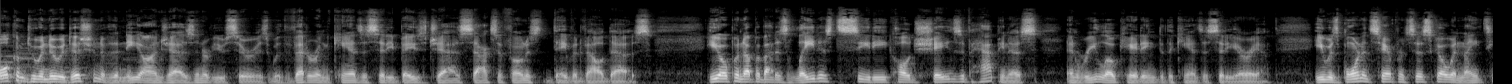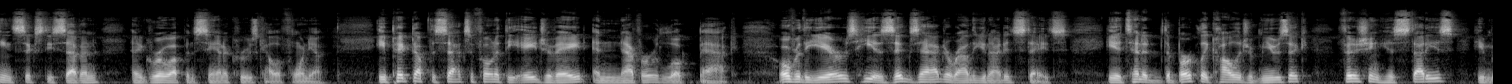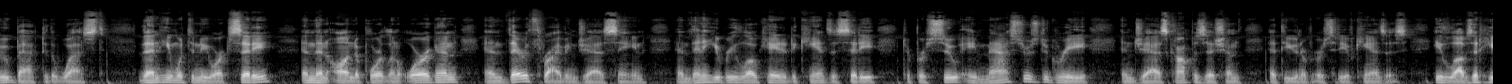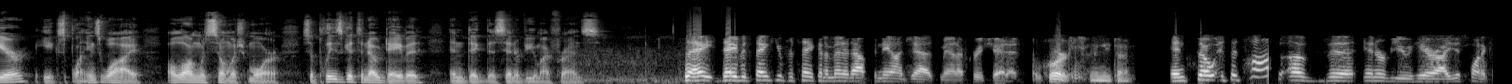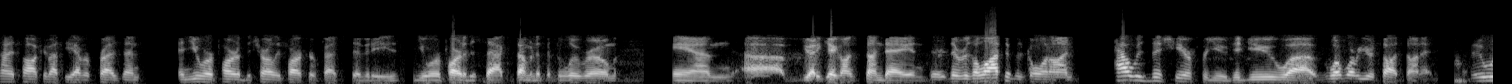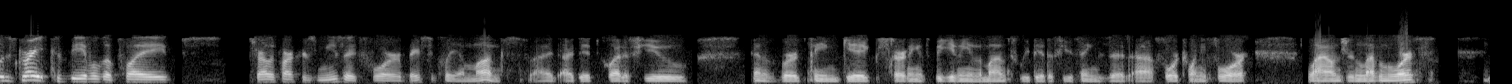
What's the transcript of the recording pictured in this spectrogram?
Welcome to a new edition of the Neon Jazz interview series with veteran Kansas City based jazz saxophonist David Valdez. He opened up about his latest CD called Shades of Happiness and relocating to the Kansas City area. He was born in San Francisco in 1967 and grew up in Santa Cruz, California. He picked up the saxophone at the age of eight and never looked back. Over the years, he has zigzagged around the United States. He attended the Berklee College of Music. Finishing his studies, he moved back to the West. Then he went to New York City and then on to Portland, Oregon, and their thriving jazz scene. And then he relocated to Kansas City to pursue a master's degree in jazz composition at the University of Kansas. He loves it here. He explains why, along with so much more. So please get to know David and dig this interview, my friends. Hey, David, thank you for taking a minute out for Neon Jazz, man. I appreciate it. Of course, anytime. And so at the top of the interview here, I just want to kind of talk about the ever present and you were part of the Charlie Parker festivities. You were part of the Sax Summit at the Blue Room, and uh, you had a gig on Sunday, and there, there was a lot that was going on. How was this year for you? Did you uh, what, what were your thoughts on it? It was great to be able to play Charlie Parker's music for basically a month. I, I did quite a few kind of bird themed gigs starting at the beginning of the month. We did a few things at uh, 424 Lounge in Leavenworth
